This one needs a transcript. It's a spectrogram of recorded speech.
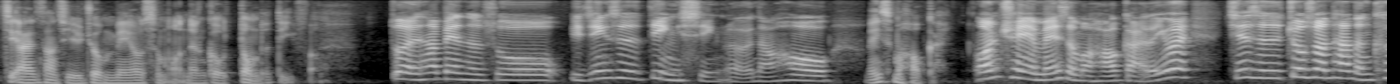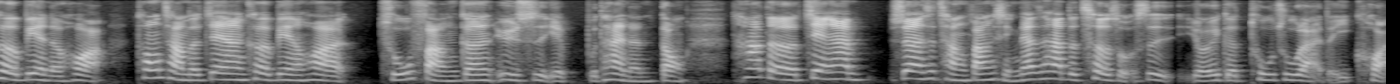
建案上，其实就没有什么能够动的地方。对，它变成说已经是定型了，然后没什么好改，完全也没什么好改的，因为其实就算它能客变的话，通常的建案客变的话。厨房跟浴室也不太能动。它的建案虽然是长方形，但是它的厕所是有一个凸出来的一块，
